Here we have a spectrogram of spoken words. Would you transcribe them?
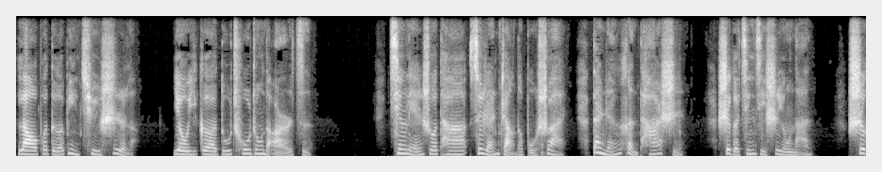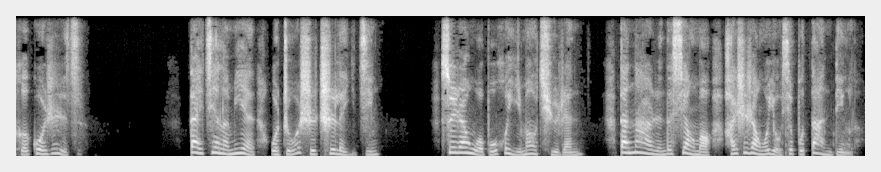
老婆得病去世了，有一个读初中的儿子。青莲说他虽然长得不帅，但人很踏实，是个经济适用男，适合过日子。待见了面，我着实吃了一惊。虽然我不会以貌取人，但那人的相貌还是让我有些不淡定了。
